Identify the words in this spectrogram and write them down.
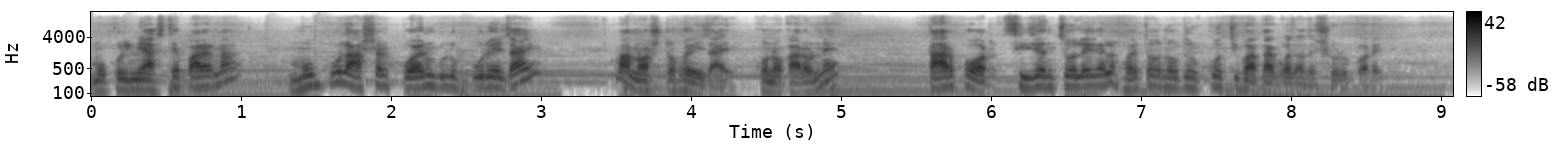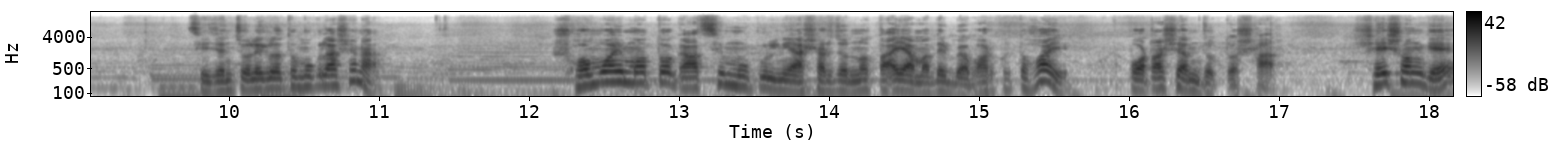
মুকুল নিয়ে আসতে পারে না। মুকুল আসার পয়েন্টগুলো পুড়ে যায় বা নষ্ট হয়ে যায় কোনো কারণে, তারপর সিজন চলে গেলে হয়তো নতুন কচি পাতা গজাতে শুরু করে। সিজন চলে গেলে তো মুকুল আসে না। সময় মতো গাছে মুকুল নিয়ে আসার জন্য তাই আমাদের ব্যবহার করতে হয় পটাশিয়ামযুক্ত সার। সেই সঙ্গে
